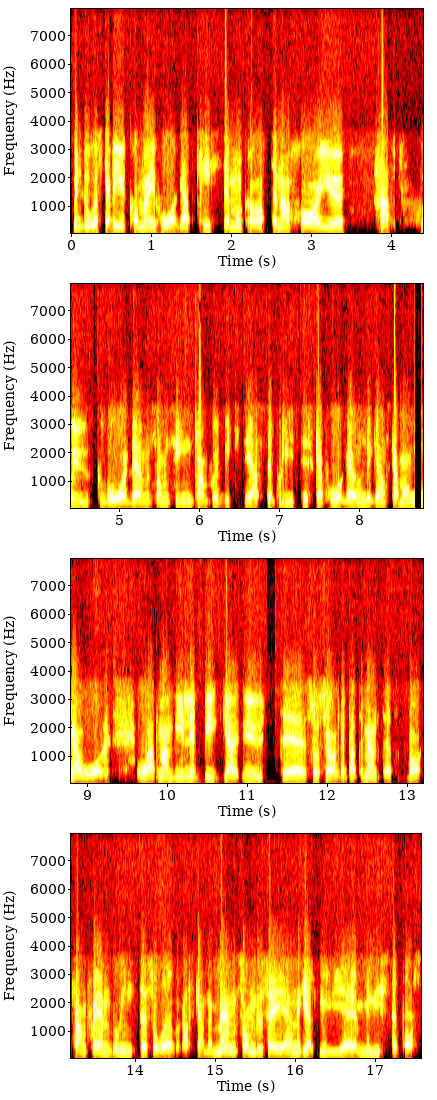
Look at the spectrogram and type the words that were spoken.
Men då ska vi ju komma ihåg att Kristdemokraterna har ju haft sjukvården som sin kanske viktigaste politiska fråga under ganska många år. Och att man ville bygga ut eh, socialdepartementet var kanske ändå inte så överraskande. Men som du säger, en helt ny eh, ministerpost.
